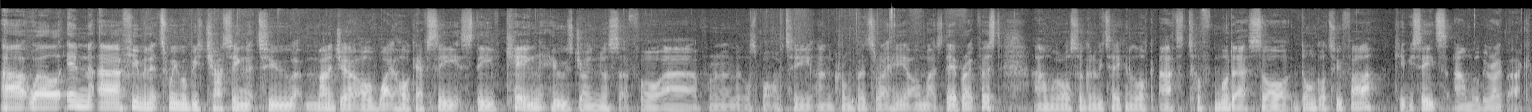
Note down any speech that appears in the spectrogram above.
Uh, well, in a few minutes, we will be chatting to manager of Whitehawk FC, Steve King, who's joining us for, uh, for a little spot of tea and crumpets right here on Match Day Breakfast. And we're also going to be taking a look at Tough Mudder. So don't go too far, keep your seats, and we'll be right back.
